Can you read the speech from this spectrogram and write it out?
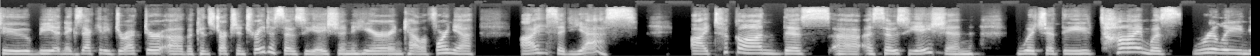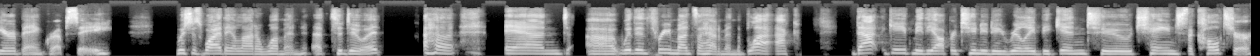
to be an executive director of a construction trade association here in California, I said yes. I took on this uh, association, which at the time was really near bankruptcy, which is why they allowed a woman uh, to do it. Uh, and uh, within three months, I had them in the black. That gave me the opportunity to really begin to change the culture.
